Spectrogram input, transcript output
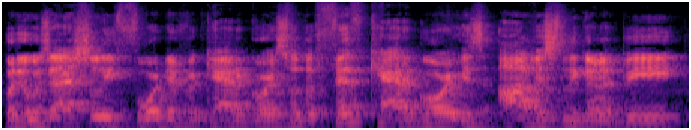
but it was actually four different categories. So the fifth category is obviously gonna be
